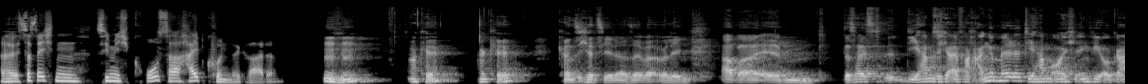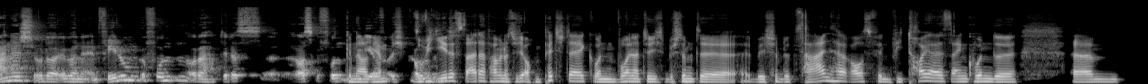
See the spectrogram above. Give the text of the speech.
Äh, ist tatsächlich ein ziemlich großer Hype-Kunde gerade. Mhm. Okay, okay. Kann sich jetzt jeder selber überlegen. Aber ähm, das heißt, die haben sich einfach angemeldet, die haben euch irgendwie organisch oder über eine Empfehlung gefunden oder habt ihr das äh, rausgefunden? Genau, wie haben, so wie jedes Startup haben wir natürlich auch ein Pitch Deck und wollen natürlich bestimmte bestimmte Zahlen herausfinden, wie teuer ist ein Kunde, ähm,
